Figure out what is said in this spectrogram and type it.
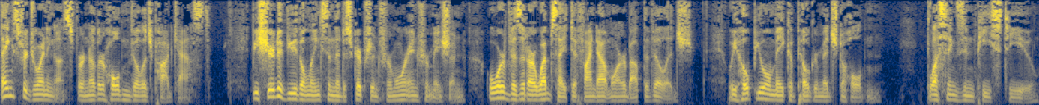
Thanks for joining us for another Holden Village podcast. Be sure to view the links in the description for more information or visit our website to find out more about the village. We hope you will make a pilgrimage to Holden. Blessings and peace to you.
